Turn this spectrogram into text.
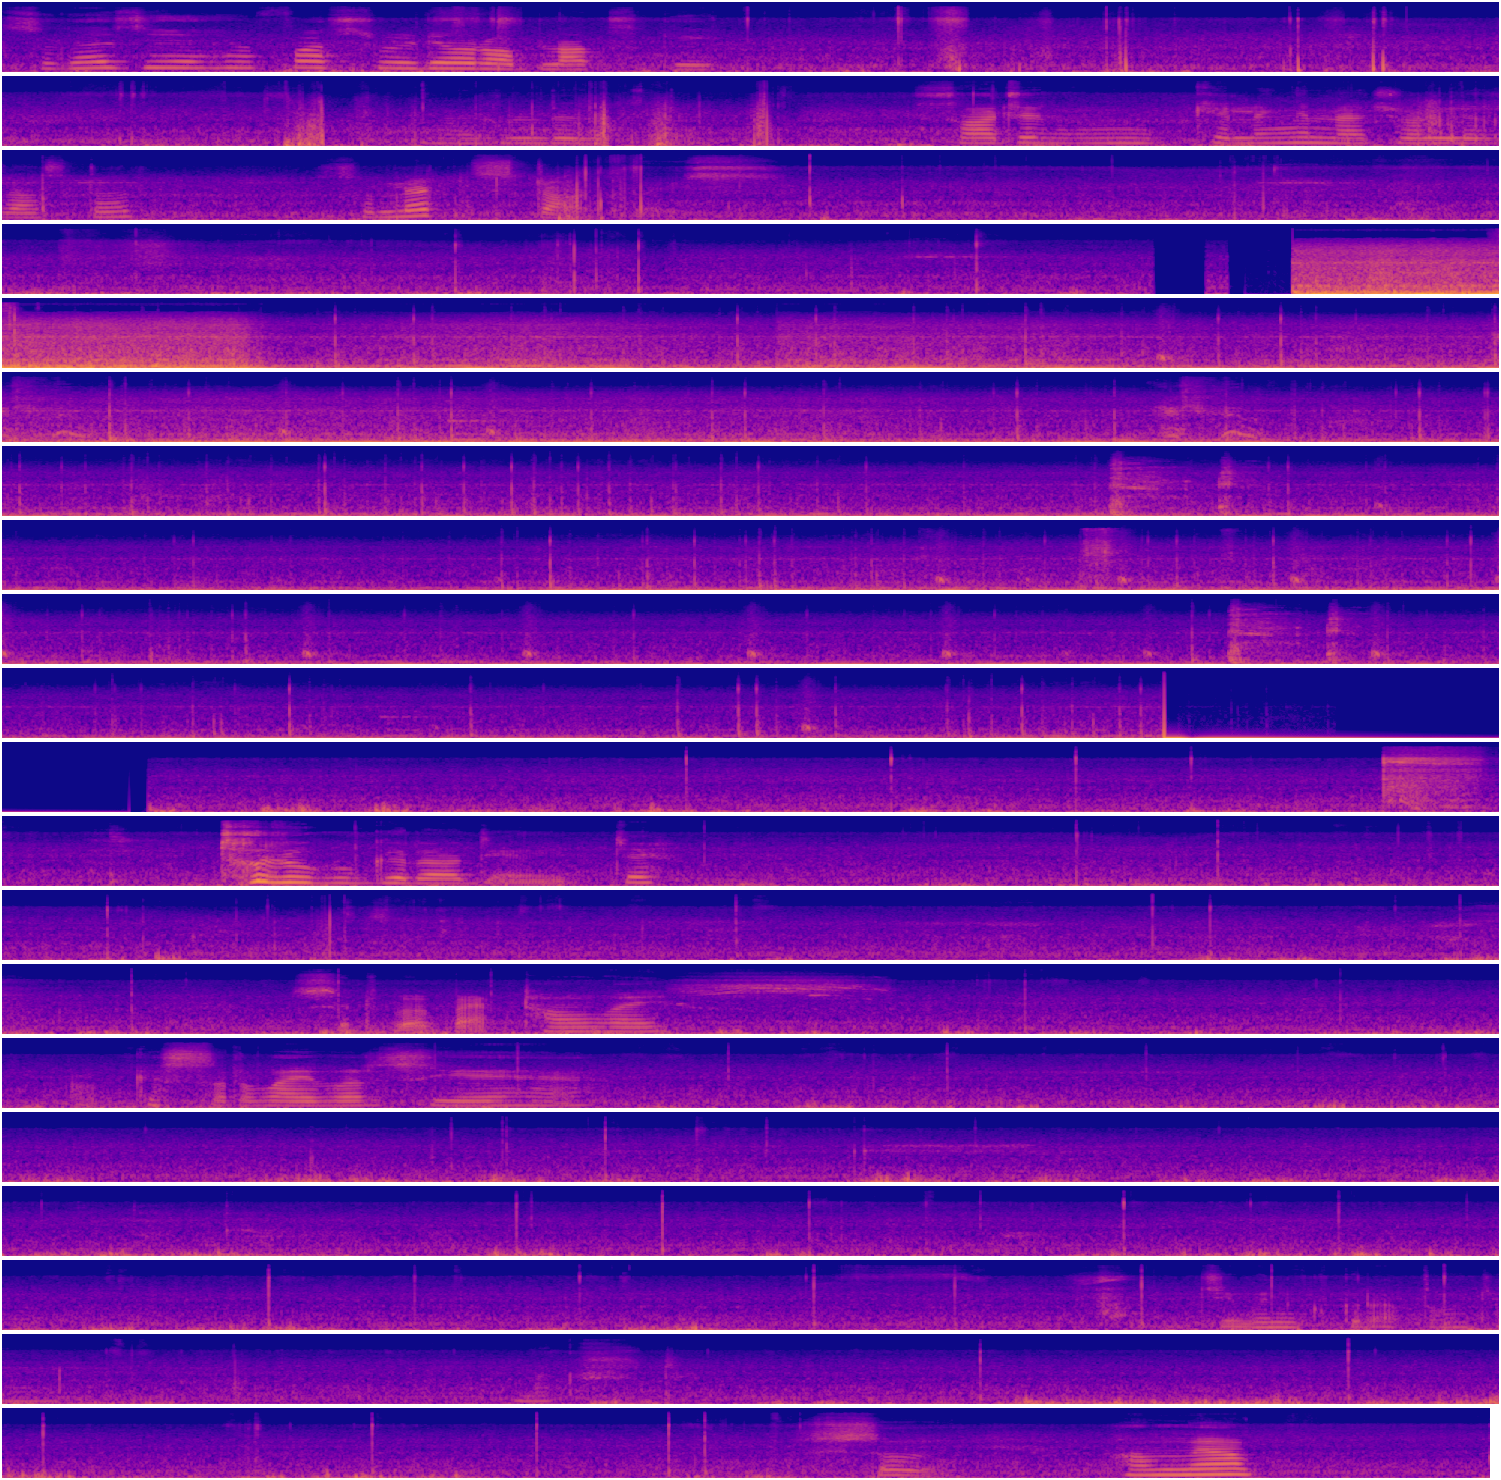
सो hmm. गैस ये है फ़र्स्ट वीडियो रॉब्लॉक्स की। नेचुरल डिजास्टर सार्जन खेलेंगे natural disaster so let's start गिरा दिया नीचे सिर पर बैठा हूँ गाइस आपके सर्वाइवर्स ये हैं जिमिन को कराता हूँ जिमिन नेक्स्ट सो हम यहाँ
